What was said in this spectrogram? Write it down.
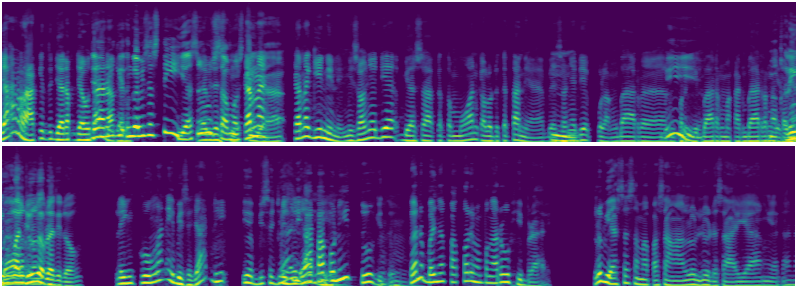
Jarak itu jarak jauh Jarak tadi itu kan. nggak bisa setia, Nggak bisa susah mau setia. Karena- setia. Karena gini nih, misalnya dia biasa ketemuan kalau deketan ya, biasanya Hmm. dia pulang bareng, Iya. pergi bareng, makan bareng Makan gitu. Lingkungan bareng. juga berarti dong. Lingkungan eh bisa jadi. Iya bisa Bisa jadi, jadi. apa pun itu gitu. Mm-mm. Karena banyak faktor yang mempengaruhi, Bray. Lu biasa sama pasangan lu, lu udah sayang ya kan.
